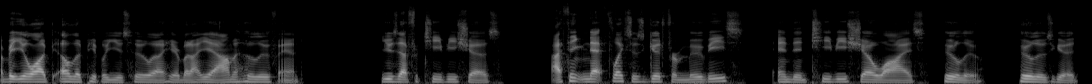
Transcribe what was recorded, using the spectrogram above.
I bet you a lot of other people use Hulu out here, but I, yeah, I'm a Hulu fan. Use that for TV shows. I think Netflix is good for movies, and then TV show wise, Hulu. Hulu's good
